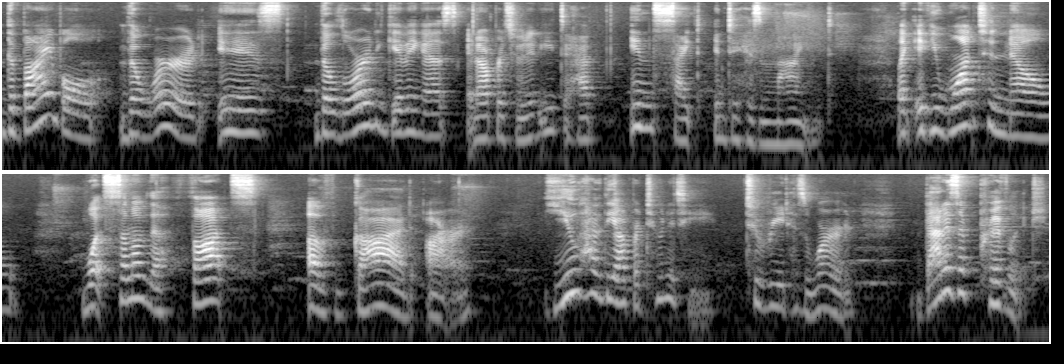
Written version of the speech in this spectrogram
the Bible, the word is the Lord giving us an opportunity to have insight into his mind. Like if you want to know what some of the thoughts of God are, you have the opportunity to read his word. That is a privilege.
